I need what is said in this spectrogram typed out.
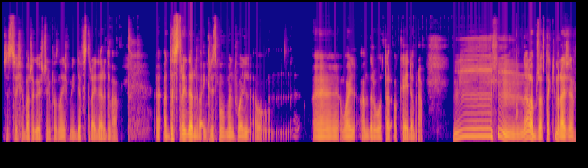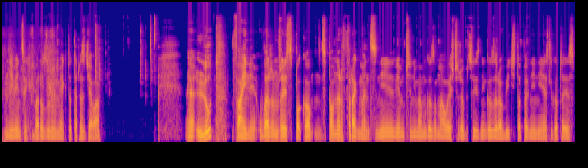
to jest coś chyba czego jeszcze nie poznaliśmy i Death Strider 2. E, A Death Strider 2, increase movement while, e, while underwater. Ok, dobra. Mhm, no dobrze, w takim razie mniej więcej chyba rozumiem jak to teraz działa. E, Loot fajny, uważam, że jest spoko. Spawner Fragments, nie wiem czy nie mam go za mało jeszcze, żeby coś z niego zrobić. To pewnie nie jest, tylko to jest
